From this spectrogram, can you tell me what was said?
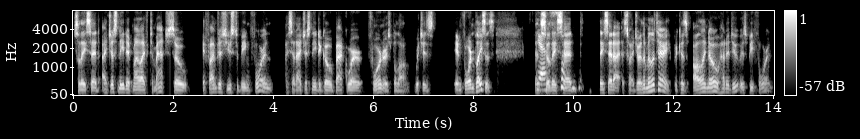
So they said, I just needed my life to match. So if I'm just used to being foreign, I said, I just need to go back where foreigners belong, which is in foreign places. And yes. so they said, they said, I, so I joined the military because all I know how to do is be foreign.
